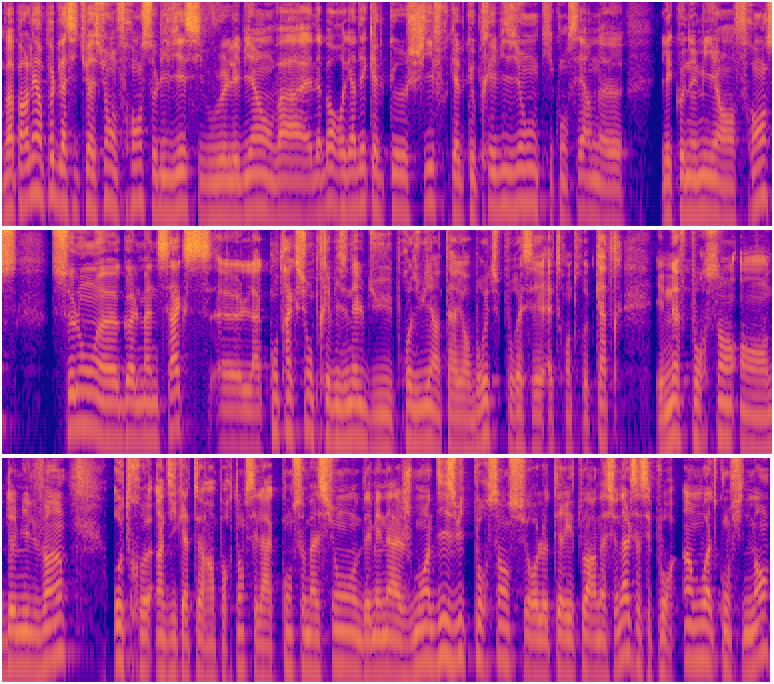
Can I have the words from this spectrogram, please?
On va parler un peu de la situation en France, Olivier, si vous voulez bien. On va d'abord regarder quelques chiffres, quelques prévisions qui concernent euh, l'économie en France. Selon Goldman Sachs, la contraction prévisionnelle du produit intérieur brut pourrait être entre 4 et 9% en 2020. Autre indicateur important, c'est la consommation des ménages, moins 18% sur le territoire national. Ça, c'est pour un mois de confinement.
